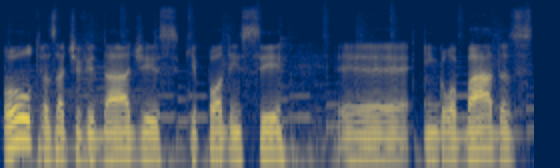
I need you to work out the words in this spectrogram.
outras atividades que podem ser é, englobadas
